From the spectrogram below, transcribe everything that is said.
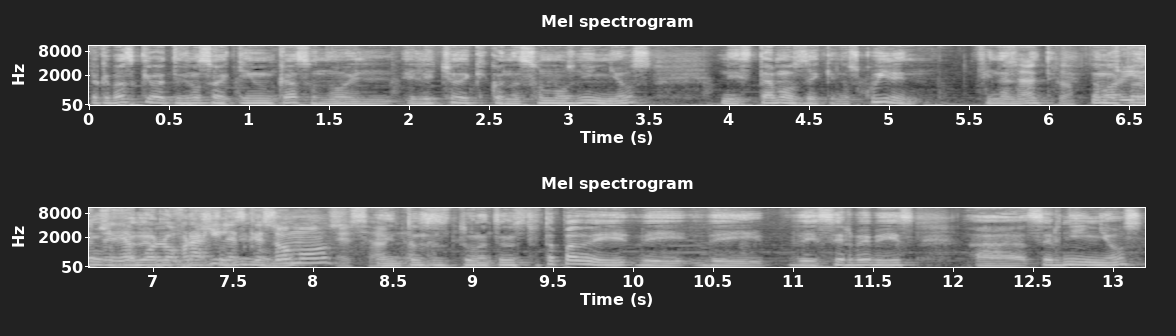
Lo que pasa es que tenemos aquí un caso, ¿no? El, el hecho de que cuando somos niños necesitamos de que nos cuiden, finalmente. Exacto. No nos yo podemos por lo frágiles que ¿no? somos. Exacto. Entonces, durante nuestra etapa de, de- de- de ser bebés a ser niños,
